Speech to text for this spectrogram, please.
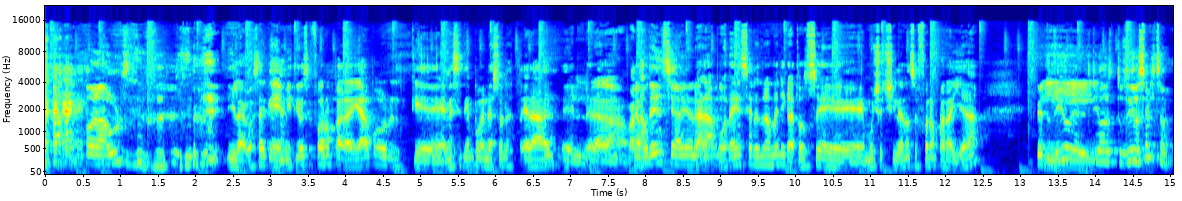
Hola, URSS. Y la cosa es que mis tíos se fueron para allá porque en ese tiempo Venezuela era, el, era La Era la potencia de Latinoamérica, entonces muchos chilenos se fueron para allá. Pero tu tío, Y- el tío, tu tío Celso.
